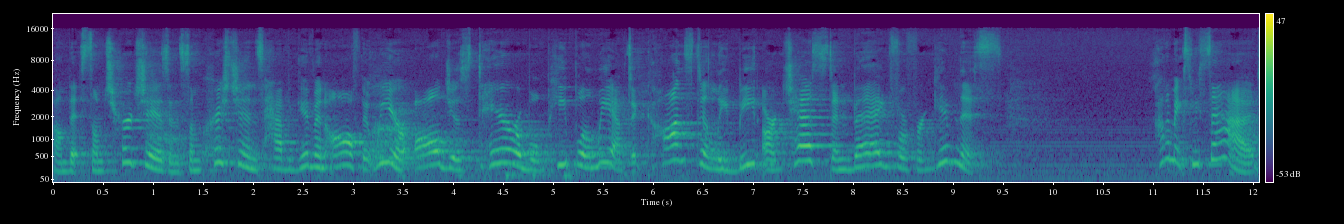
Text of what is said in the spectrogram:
um, that some churches and some Christians have given off that we are all just terrible people and we have to constantly beat our chest and beg for forgiveness kind of makes me sad.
